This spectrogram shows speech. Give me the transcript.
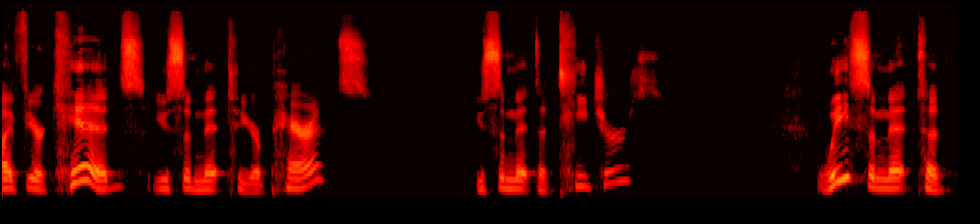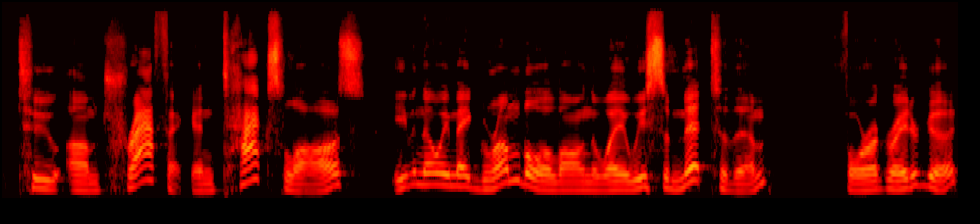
if you're kids, you submit to your parents. You submit to teachers. We submit to, to um, traffic and tax laws, even though we may grumble along the way, we submit to them for a greater good.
